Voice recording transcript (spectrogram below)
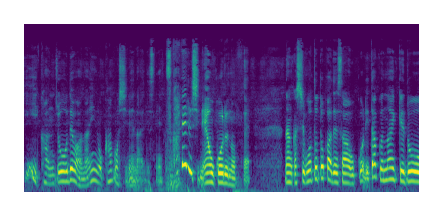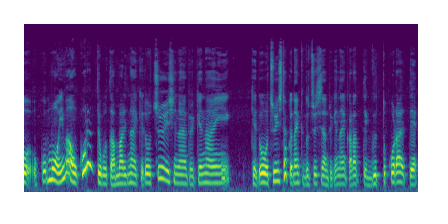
いい感情ではないのかもしれないですね。疲れるしね、怒るのって。なんか仕事とかでさ、怒りたくないけど、もう今怒るってことはあんまりないけど、注意しないといけないけど、注意したくないけど注意しないといけないからってぐっとこらえて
